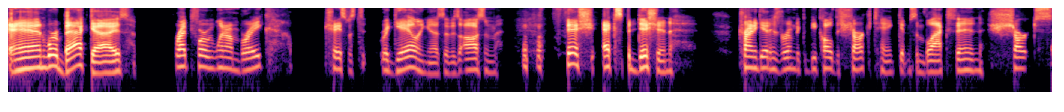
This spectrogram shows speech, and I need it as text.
And we're back, guys. Right before we went on break, Chase was t- regaling us of his awesome fish expedition, trying to get his room to be called the Shark Tank, getting some blackfin sharks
